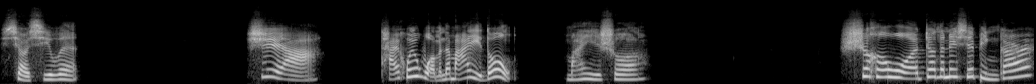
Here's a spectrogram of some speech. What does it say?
小溪问。是啊，抬回我们的蚂蚁洞。蚂蚁说。是和我掉的那些饼干、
